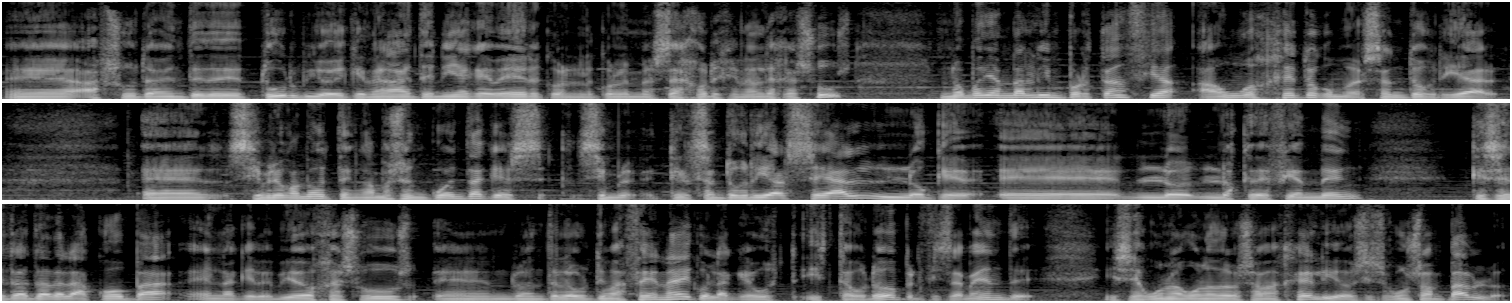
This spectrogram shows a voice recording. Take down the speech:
eh, absolutamente turbio y que nada tenía que ver con el, mensaje original de Jesús, no podían darle importancia a un objeto como el Santo Grial. Eh, siempre y cuando tengamos en cuenta que, el Santo Grial sea lo que eh, los que defienden que se trata de la copa en la que bebió Jesús durante la última cena y con la que instauró precisamente, y según algunos de los evangelios y según San Pablo,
